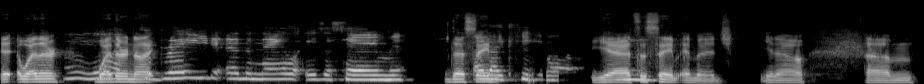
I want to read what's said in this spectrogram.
It, whether Oh, yeah. Whether or not the braid and the nail is the same. the I same, like figure. yeah, it's the Mm. same image. You know, um,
